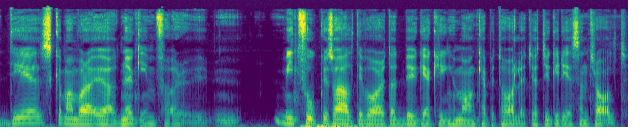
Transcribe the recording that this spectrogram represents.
det ska man vara ödmjuk inför. Mitt fokus har alltid varit att bygga kring humankapitalet. Jag tycker det är centralt.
